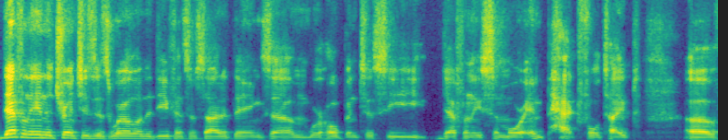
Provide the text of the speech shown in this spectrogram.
definitely in the trenches as well on the defensive side of things. Um, we're hoping to see definitely some more impactful type of,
